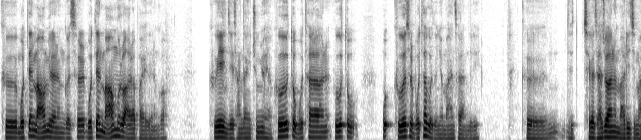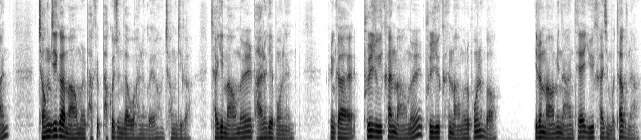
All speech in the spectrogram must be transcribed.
그 못된 마음이라는 것을 못된 마음으로 알아봐야 되는 거. 그게 이제 상당히 중요해요. 그것도 못하는 그것도 못- 그것을 못 하거든요. 많은 사람들이. 그 제가 자주 하는 말이지만 정지가 마음을 바꿔, 바꿔준다고 하는 거예요. 정지가 자기 마음을 바르게 보는. 그러니까 불유익한 마음을 불유익한 마음으로 보는 거. 이런 마음이 나한테 유익하지 못하구나.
